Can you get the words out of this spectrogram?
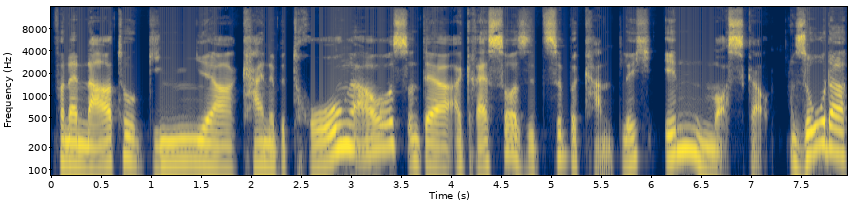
Von der NATO ging ja keine Bedrohung aus und der Aggressor sitze bekanntlich in Moskau. So oder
